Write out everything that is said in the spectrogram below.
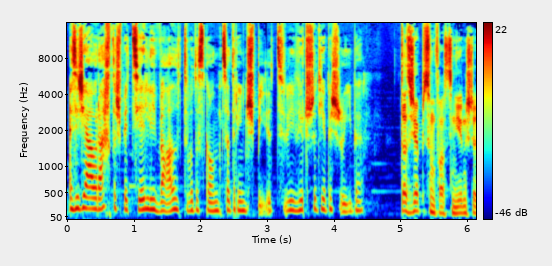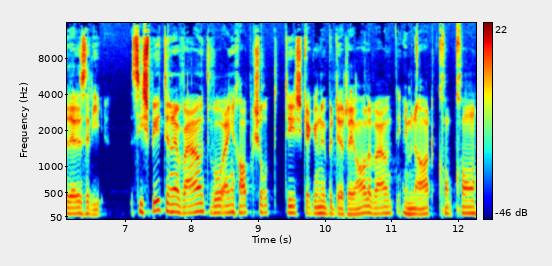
Es ist ja auch recht eine spezielle Welt, wo das Ganze drin spielt. Wie würdest du die beschreiben? Das ist etwas vom Faszinierendsten dieser Serie. Sie spielt in einer Welt, die eigentlich abgeschottet ist gegenüber der realen Welt, in einer Art Kokon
